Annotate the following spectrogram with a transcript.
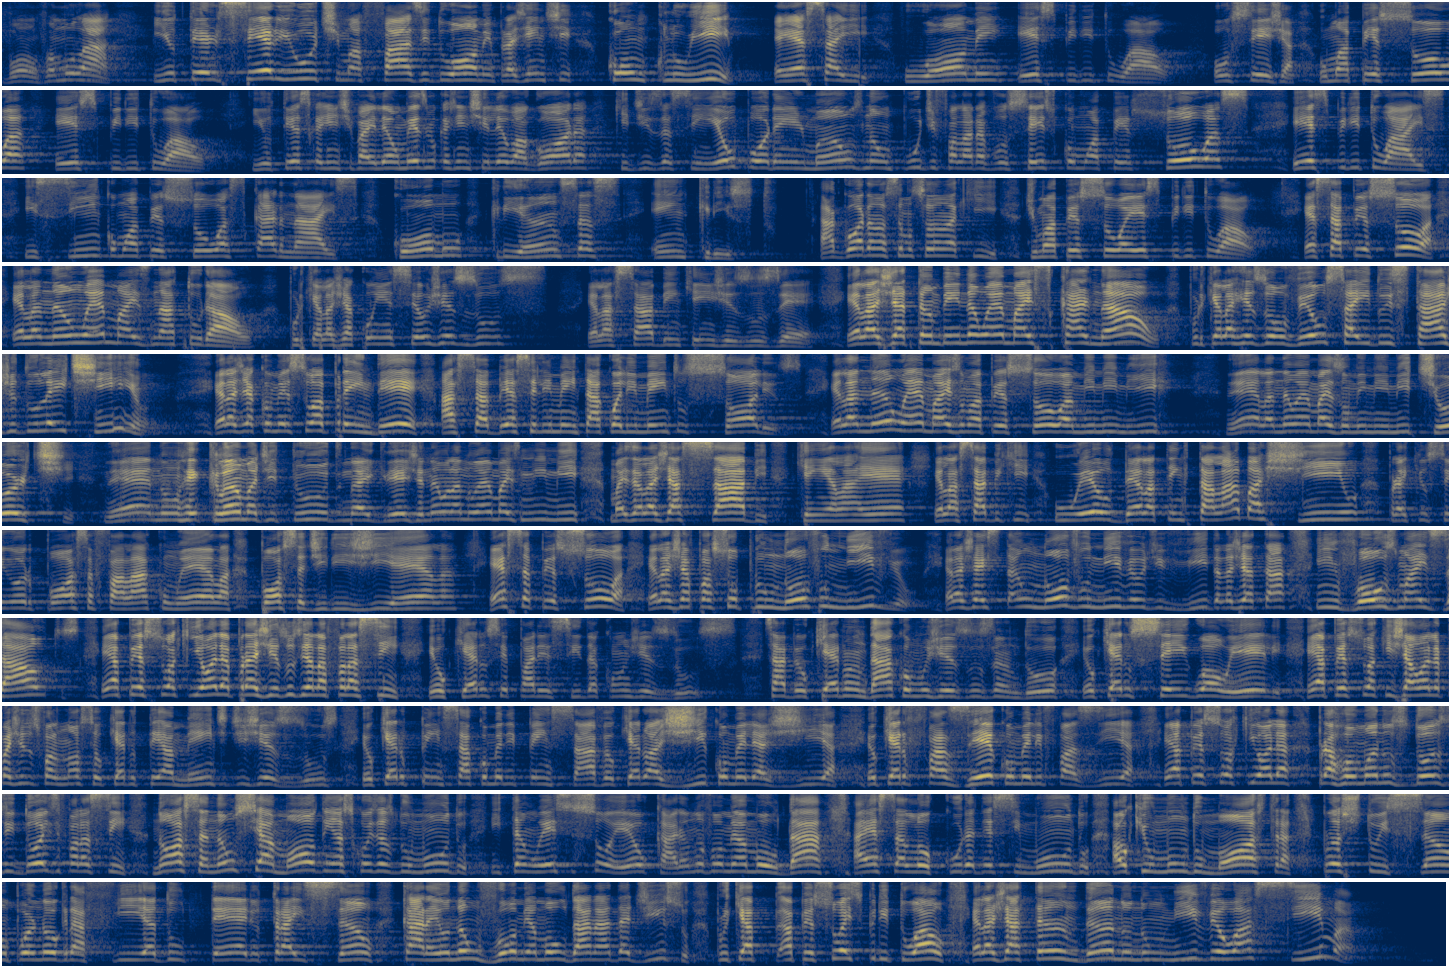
Bom, vamos lá. E o terceiro e última fase do homem, para a gente concluir, é essa aí, o homem espiritual, ou seja, uma pessoa espiritual. E o texto que a gente vai ler é o mesmo que a gente leu agora, que diz assim: Eu, porém, irmãos, não pude falar a vocês como a pessoas espirituais, e sim como a pessoas carnais, como crianças em Cristo. Agora nós estamos falando aqui de uma pessoa espiritual. Essa pessoa, ela não é mais natural, porque ela já conheceu Jesus. Ela sabe em quem Jesus é. Ela já também não é mais carnal, porque ela resolveu sair do estágio do leitinho. Ela já começou a aprender a saber se alimentar com alimentos sólidos. Ela não é mais uma pessoa mimimi né? ela não é mais um mimimi church, né? não reclama de tudo na igreja, não, ela não é mais mimimi, mas ela já sabe quem ela é, ela sabe que o eu dela tem que estar lá baixinho para que o Senhor possa falar com ela, possa dirigir ela. Essa pessoa, ela já passou por um novo nível, ela já está em um novo nível de vida, ela já está em voos mais altos. É a pessoa que olha para Jesus e ela fala assim: Eu quero ser parecida com Jesus. Sabe, eu quero andar como Jesus andou, eu quero ser igual a Ele. É a pessoa que já olha para Jesus e fala: Nossa, eu quero ter a mente de Jesus, eu quero pensar como Ele pensava, eu quero agir como Ele agia, eu quero fazer como Ele fazia. É a pessoa que olha para Romanos 12, 2 e fala assim: Nossa, não se amoldem as coisas do mundo, então esse sou eu, cara, eu não vou me amoldar a essa loucura desse mundo, ao que o mundo mostra prostituição, pornografia, adultério, traição cara, eu não vou me amoldar nada disso, porque a, a pessoa espiritual, ela já está andando num nível acima.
